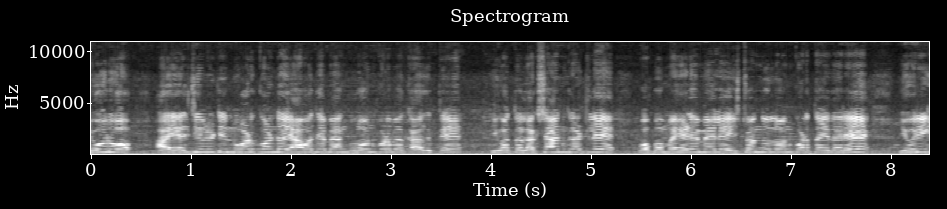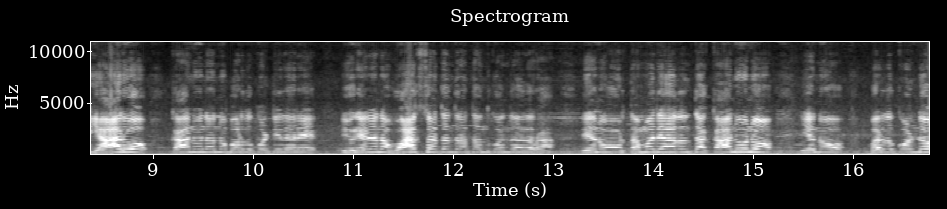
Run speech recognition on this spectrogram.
ಇವರು ಆ ಎಲಿಜಿಬಿಲಿಟಿ ನೋಡಿಕೊಂಡು ಯಾವುದೇ ಬ್ಯಾಂಕ್ ಲೋನ್ ಕೊಡಬೇಕಾಗುತ್ತೆ. ಇವತ್ತು ಲಕ್ಷಾನುಗಟ್ಟಲೆ ಒಬ್ಬ ಮಹಿಳೆ ಮೇಲೆ ಇಷ್ಟೊಂದು ಲೋನ್ ಕೊಡ್ತಾ ಇದ್ದಾರೆ. ಇವರಿಗೆ ಯಾರು ಕಾನೂನನ್ನು ಬರೆದು ಕೊಟ್ಟಿದ್ದಾರೆ? ಇವರೇನೇನೋ ವಾಕ್ ಸ್ವಾತಂತ್ರ್ಯ ತಂದುಕೊಂಡಿದಾರ ಏನು ಅವ್ರು ತಮ್ಮದೇ ಆದಂಥ ಕಾನೂನು ಏನು ಬರೆದುಕೊಂಡು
